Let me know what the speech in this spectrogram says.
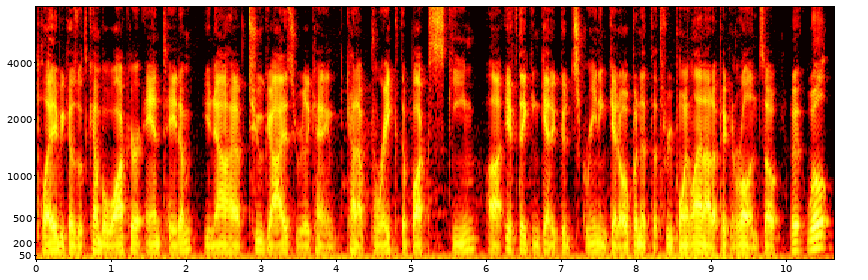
play because with Kemba Walker and Tatum, you now have two guys who really can kind of break the Bucks scheme uh, if they can get a good screen and get open at the three point line out of pick and roll. And so it will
